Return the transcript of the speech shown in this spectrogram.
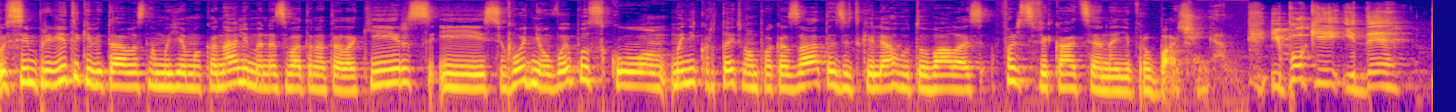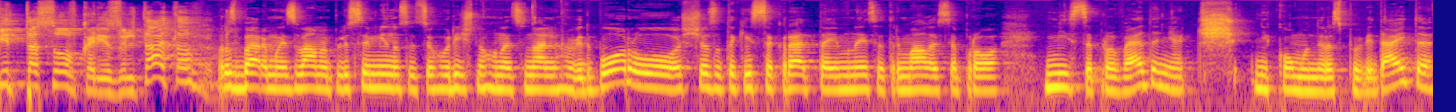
Усім привітки! вітаю вас на моєму каналі. Мене звати Натала Кірс. І сьогодні у випуску мені кортить вам показати, звідкиля готувалась фальсифікація на Євробачення. І поки йде підтасовка результатів, Розберемо із вами плюси-мінуси цьогорічного національного відбору. Що за такий секрет таємниця трималися про місце проведення. Чш, нікому не розповідайте.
